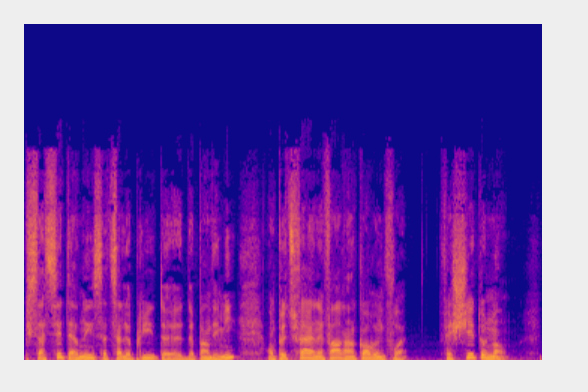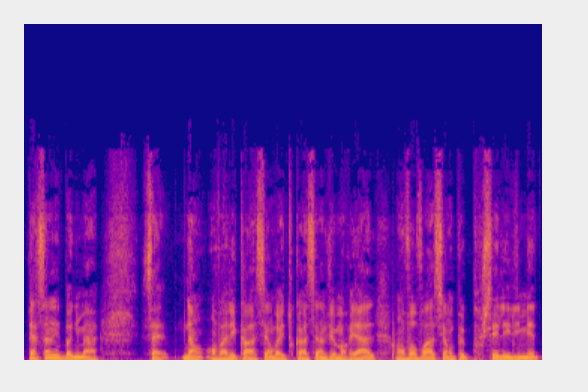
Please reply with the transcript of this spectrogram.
puis ça s'éternise, cette saloperie de, de pandémie, on peut-tu faire un effort encore une fois? Fait chier tout le monde. Personne n'est de bonne humeur. Non, on va aller casser, on va aller tout casser dans le Vieux-Montréal. On va voir si on peut pousser les limites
